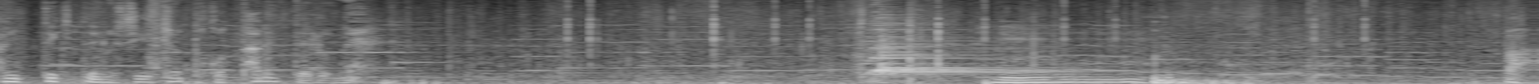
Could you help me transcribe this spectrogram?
入ってきてるしちょっとこう垂れてるね。うーん。あ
